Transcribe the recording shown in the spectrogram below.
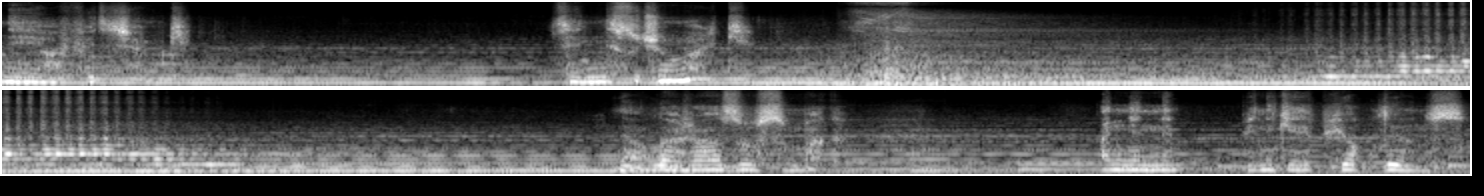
Neyi affedeceğim ki? Senin ne suçun var ki? Razı olsun bak. Annenle beni gelip yokluyorsunuz.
